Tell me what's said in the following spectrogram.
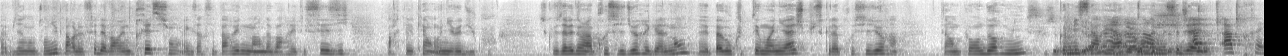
euh, bien entendu, par le fait d'avoir une pression exercée par une main, d'avoir été saisi par quelqu'un au niveau du cou. Ce que vous avez dans la procédure également, il n'y avait pas beaucoup de témoignages puisque la procédure a été un peu endormie au commissariat de M. Jail. Après.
